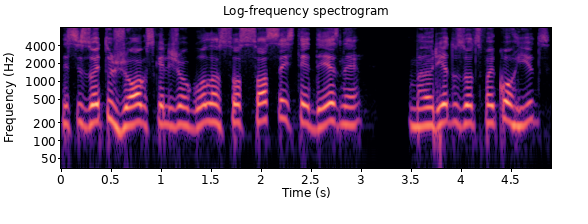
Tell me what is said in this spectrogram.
nesses oito jogos que ele jogou, lançou só seis TDs, né? A maioria dos outros foi corridos.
